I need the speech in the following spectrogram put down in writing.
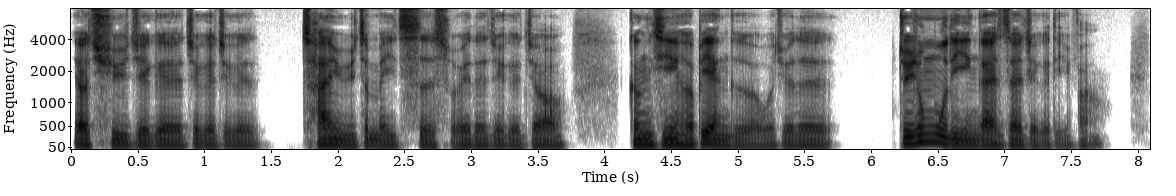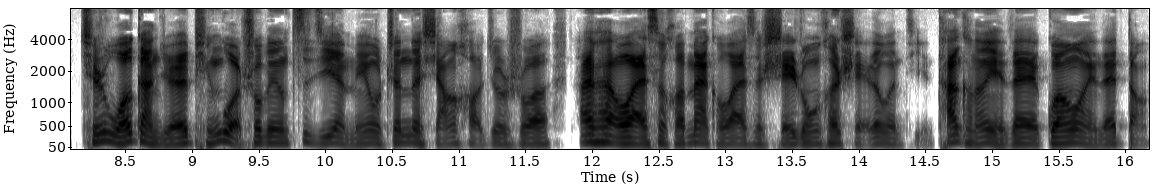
要去这个这个这个参与这么一次所谓的这个叫更新和变革，我觉得最终目的应该是在这个地方。其实我感觉苹果说不定自己也没有真的想好，就是说 iPadOS 和 macOS 谁融合谁的问题，他可能也在观望，也在等，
